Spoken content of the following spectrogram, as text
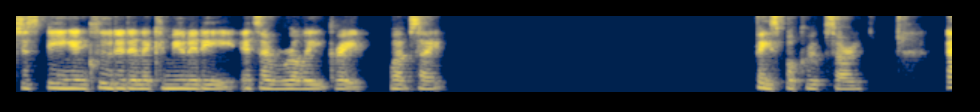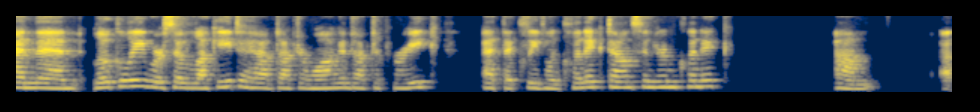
just being included in a community, it's a really great website. Facebook group, sorry. And then locally, we're so lucky to have Dr. Wong and Dr. Parikh at the Cleveland Clinic Down Syndrome Clinic. Um, uh,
